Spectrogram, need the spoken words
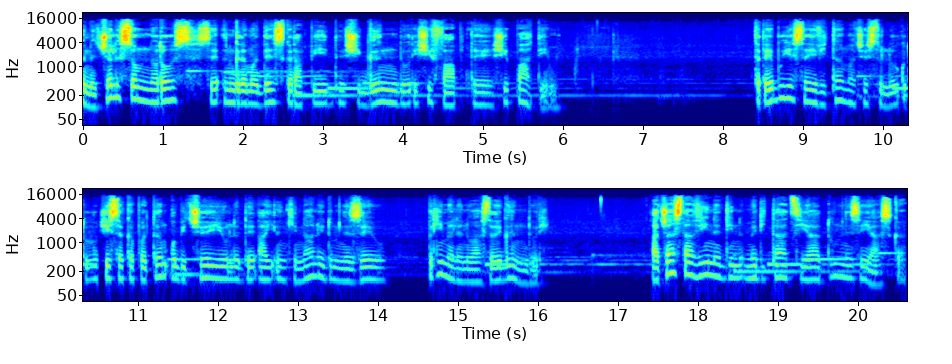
În cel somnoros se îngrămădesc rapid și gânduri și fapte și patimi. Trebuie să evităm acest lucru și să căpătăm obiceiul de a-i închina lui Dumnezeu primele noastre gânduri. Aceasta vine din meditația dumnezeiască.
